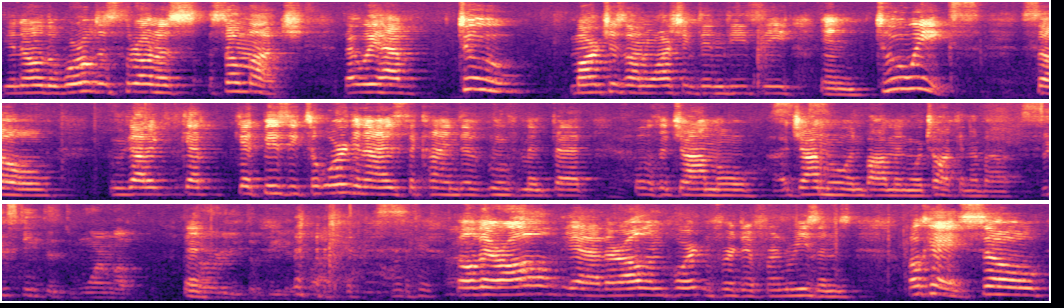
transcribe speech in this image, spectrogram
you know, the world has thrown us so much that we have two marches on Washington DC in two weeks. So we gotta get, get busy to organize the kind of movement that both Ajamu, Ajamu and Bahman were talking about. Sixteenth is to warm up, Yeah. thirtieth to be the climax. Well, they're all, yeah, they're all important for different reasons. Okay, so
